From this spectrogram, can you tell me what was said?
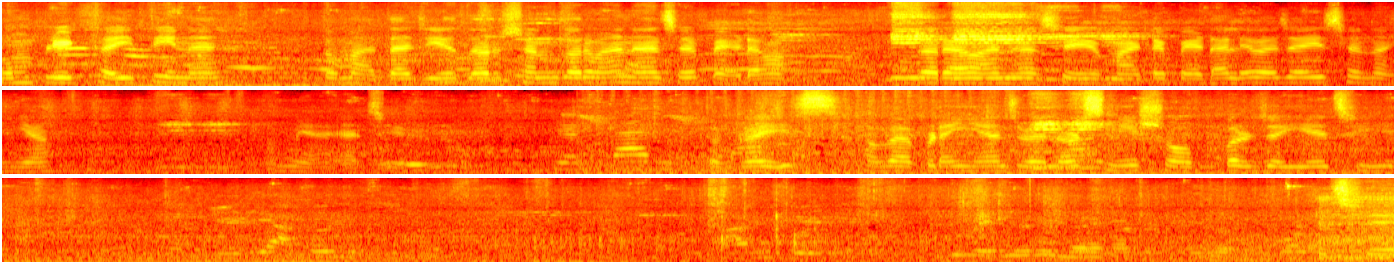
કમ્પ્લીટ થઈ હતી ને, તો માતાજીએ દર્શન કરવાના છે, પેડા કરાવવાના છે, એ માટે પેડા લેવા જાય છે ને અહીંયા. અમે આવ્યા છીએ. તો ગઈશ હવે આપણે અહીંયા જ્વેલર્સની શોપ પર જઈએ છીએ. છે.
